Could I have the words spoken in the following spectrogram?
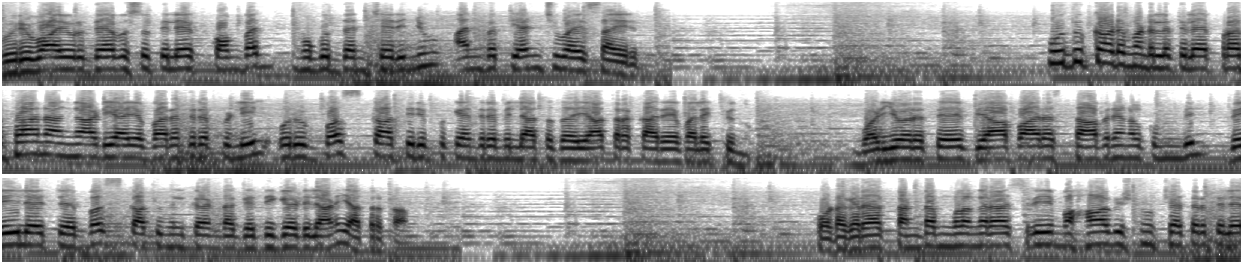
ഗുരുവായൂർ ദേവസ്വത്തിലെ കൊമ്പൻ മുകുന്ദൻ ചെരിഞ്ഞു അൻപത്തിയഞ്ചു വയസ്സായിരുന്നു. പുതുക്കാട് മണ്ഡലത്തിലെ പ്രധാന അങ്ങാടിയായ വരന്തരപ്പള്ളിയിൽ ഒരു ബസ് കാത്തിരിപ്പ് കേന്ദ്രമില്ലാത്തത് യാത്രക്കാരെ വലയ്ക്കുന്നു. വഴിയോരത്തെ വ്യാപാര സ്ഥാപനങ്ങൾക്ക് മുമ്പിൽ വെയിലേറ്റ് ബസ് കാത്തു നിൽക്കേണ്ട ഗതികേടിലാണ് യാത്രക്കാർ. കൊടകര കണ്ടംകുളങ്ങര ശ്രീ മഹാവിഷ്ണു ക്ഷേത്രത്തിലെ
